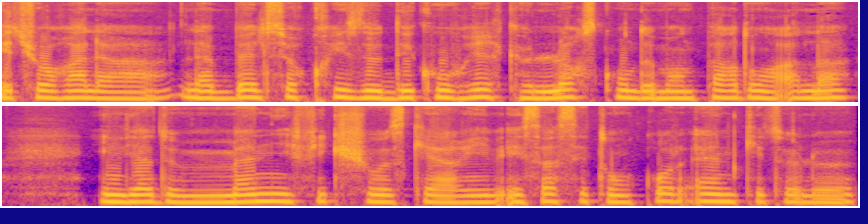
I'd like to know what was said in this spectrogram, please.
Et tu auras la, belle surprise de découvrir que lorsqu'on demande pardon à Allah, il y a de magnifiques choses qui arrivent. Et ça, c'est ton Qur'an qui te le,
